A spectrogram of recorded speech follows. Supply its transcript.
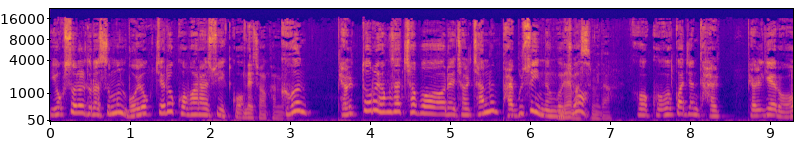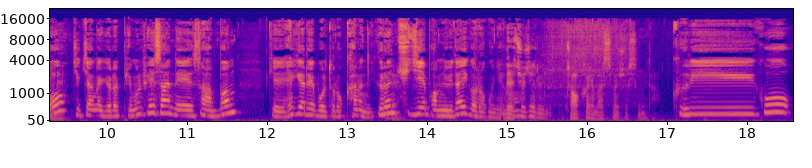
욕설을 들었으면 모욕죄로 고발할 수 있고. 네, 정확합니다. 그건 별도로 형사처벌의 절차는 밟을 수 있는 거죠. 네, 맞습니다. 그거 그것까지는 달 별개로 네. 직장 내 괴롭힘을 회사 내에서 한번 해결해 보도록 하는 그런 네. 취지의 법률이다 이거로군요. 네, 취지를 정확하게 말씀해 주셨습니다. 그리고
